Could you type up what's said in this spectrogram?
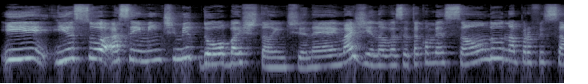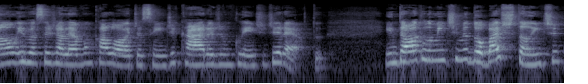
E isso, assim, me intimidou bastante, né? Imagina, você tá começando na profissão e você já leva um calote, assim, de cara de um cliente direto. Então aquilo me intimidou bastante.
